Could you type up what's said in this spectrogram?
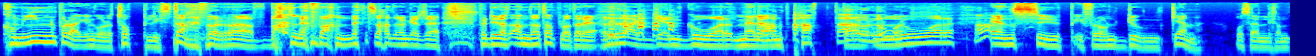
kom in på Raggen går och topplistan för Rövballebandet så hade de kanske, för deras andra topplåtar är Raggen går mellan pattar och lår, Ja. en sup ifrån dunken och sen liksom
